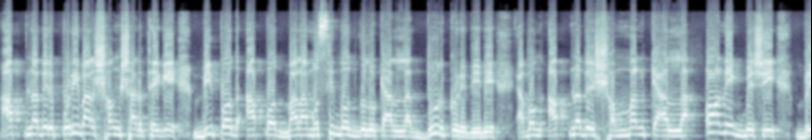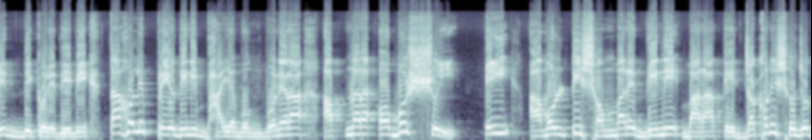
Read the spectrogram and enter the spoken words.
আপনাদের পরিবার, সংসার থেকে বিপদ, আপদ, বালা, মুসিবতগুলোকে আল্লাহ দূর করে দিবে এবং আপনাদের সম্মানকে আল্লাহ অনেক বেশি বৃদ্ধি করে দিবে। তাহলে প্রিয় দিনী ভাই এবং বোনেরা, আপনারা অবশ্যই এই আমলটি সোমবারের দিনে বা রাতে যখনই সুযোগ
